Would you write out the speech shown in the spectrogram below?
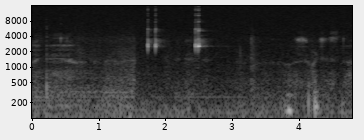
What the hell? All sorts of stuff.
